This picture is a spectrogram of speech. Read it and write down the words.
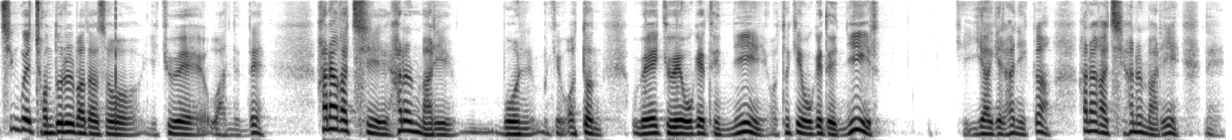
친구의 전도를 받아서 교회에 왔는데 하나같이 하는 말이 뭐 이렇게 어떤 왜 교회 오게 됐니? 어떻게 오게 됐니? 이야기를 하니까 하나같이 하는 말이 네,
